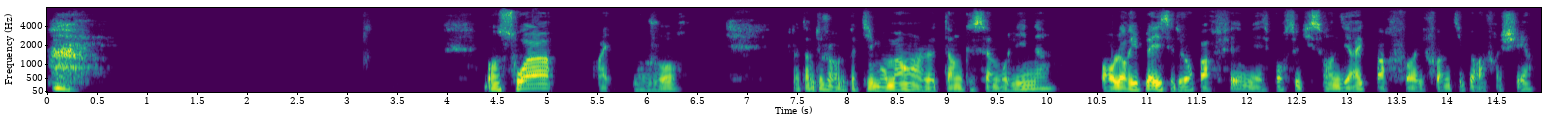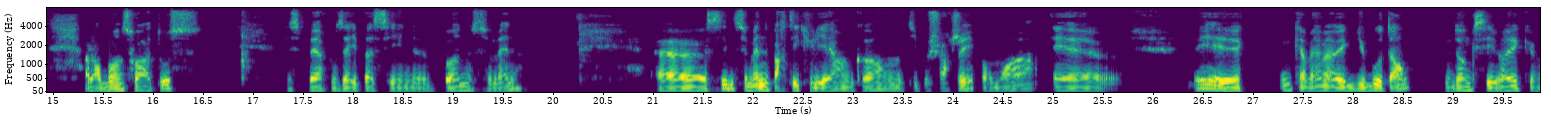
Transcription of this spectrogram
Bonsoir. Ouais, bonjour. J'attends toujours un petit moment, le temps que ça mouline. Bon, le replay, c'est toujours parfait, mais pour ceux qui sont en direct, parfois, il faut un petit peu rafraîchir. Alors, bonsoir à tous. J'espère que vous avez passé une bonne semaine. Euh, c'est une semaine particulière encore, un petit peu chargée pour moi, et quand même avec du beau temps. Donc c'est vrai que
